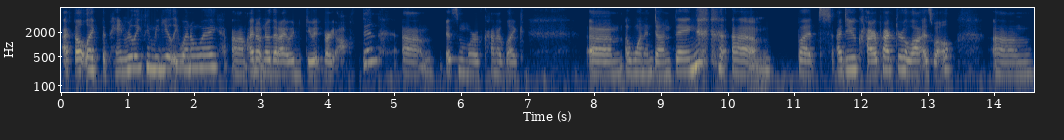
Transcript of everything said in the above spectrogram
I felt like the pain relief immediately went away. Um, I don't know that I would do it very often. Um, it's more of kind of like um, a one and done thing. but I do chiropractor a lot as well. Um,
